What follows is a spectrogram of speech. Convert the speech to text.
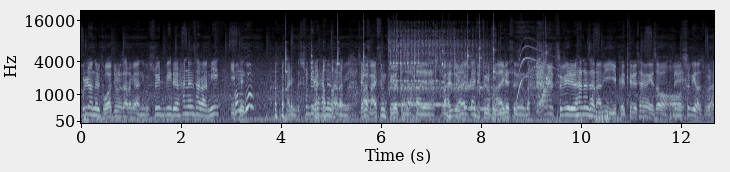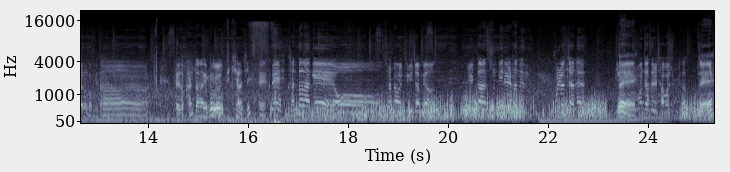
훈련을 도와주는 사람이 아니고 수비를 하는 사람이 이 험구? 배- 아닙니다. 수비를 하는 사람이 제가 말씀드렸잖아요. 아, 예. 말씀 아, 끝까지 들어보세요. 알겠습니다 수비를 하는 사람이 이 배트를 사용해서 어, 네. 수비 연습을 하는 겁니다. 아 그래서 간단하게 이걸 보여. 어떻게 하지? 네. 네, 간단하게 어, 설명을 드리자면 일단 수비를 하는 훈련자는 네. 기본 자세를 잡아줍니다. 네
